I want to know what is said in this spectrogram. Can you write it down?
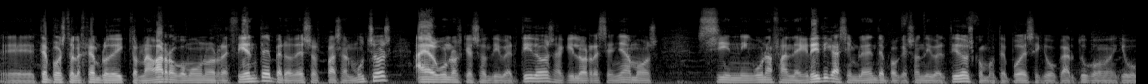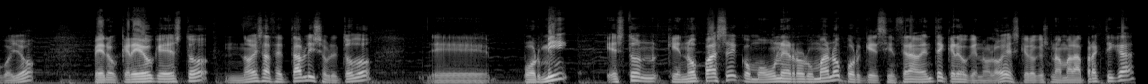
Eh, te he puesto el ejemplo de Víctor Navarro como uno reciente, pero de esos pasan muchos. Hay algunos que son divertidos, aquí los reseñamos sin ningún afán de crítica, simplemente porque son divertidos, como te puedes equivocar tú, como me equivoco yo. Pero creo que esto no es aceptable y sobre todo, eh, por mí, esto que no pase como un error humano, porque sinceramente creo que no lo es. Creo que es una mala práctica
